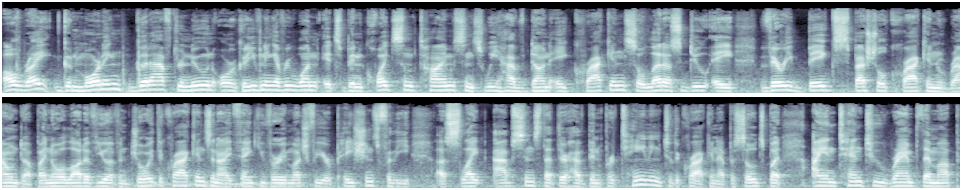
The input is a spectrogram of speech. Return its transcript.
All right, good morning, good afternoon, or good evening, everyone. It's been quite some time since we have done a Kraken, so let us do a very big special Kraken roundup. I know a lot of you have enjoyed the Krakens, and I thank you very much for your patience for the uh, slight absence that there have been pertaining to the Kraken episodes, but I intend to ramp them up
